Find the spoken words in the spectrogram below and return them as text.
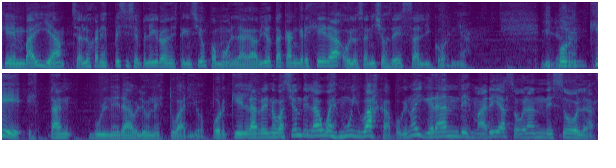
que en Bahía se alojan especies en peligro de extinción como la gaviota cangrejera o los anillos de salicornia. ¿Y Mira. por qué es tan vulnerable un estuario? Porque la renovación del agua es muy baja, porque no hay grandes mareas o grandes olas.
